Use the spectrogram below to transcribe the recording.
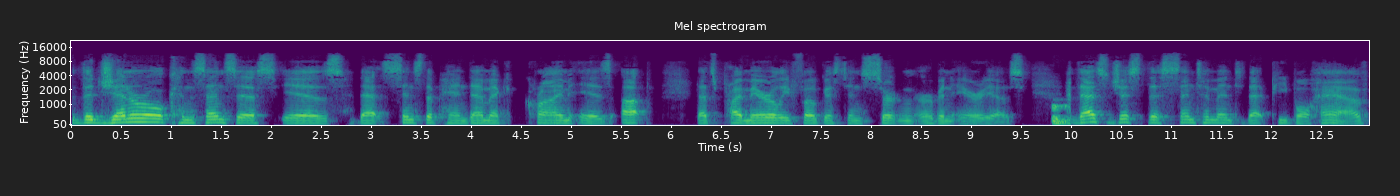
The general consensus is that since the pandemic, crime is up. That's primarily focused in certain urban areas. Mm-hmm. That's just the sentiment that people have.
